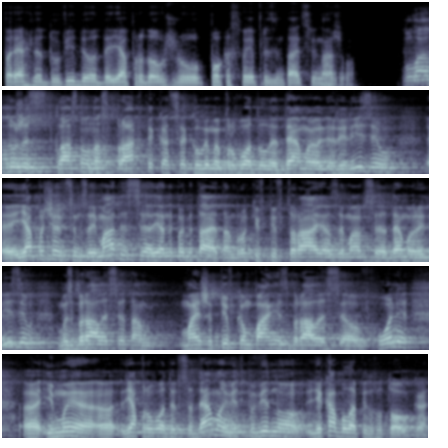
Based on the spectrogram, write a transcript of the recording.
перегляду відео, де я продовжу показ своєї презентації наживо. Була дуже класна у нас практика. Це коли ми проводили демо релізів. Е, Я почав цим займатися. Я не пам'ятаю, там років півтора я займався демо релізів. Ми збиралися там. Майже пів компанії збиралися в холі, е, і ми, е, я проводив це демо. Відповідно, яка була підготовка?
